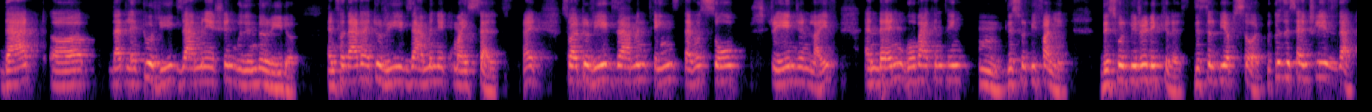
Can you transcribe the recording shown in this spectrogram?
that uh, that led to a re-examination within the reader. And for that, I had to re-examine it myself, right? So I had to re-examine things that were so strange in life, and then go back and think, hmm, this will be funny this will be ridiculous. This will be absurd. Because essentially it's that.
